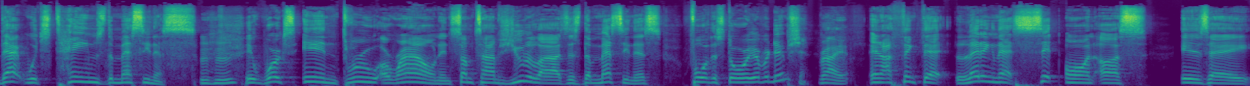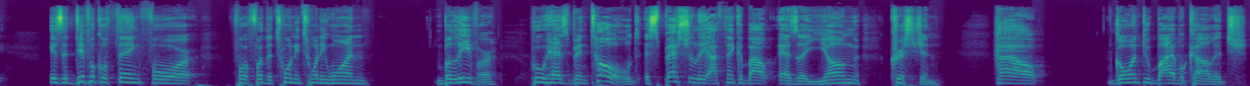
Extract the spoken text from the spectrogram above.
that which tames the messiness. Mm-hmm. It works in, through, around, and sometimes utilizes the messiness for the story of redemption. Right. And I think that letting that sit on us is a is a difficult thing for for for the 2021 believer who has been told, especially I think about as a young Christian, how going through Bible college,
